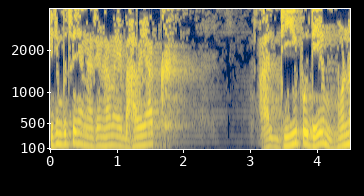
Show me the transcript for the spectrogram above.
ඉතින් බුදුසසුන මේ භාවයක් දීපු දේ මොන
